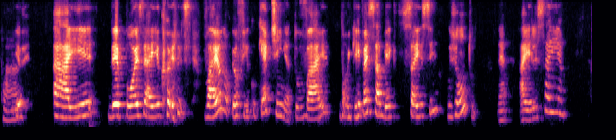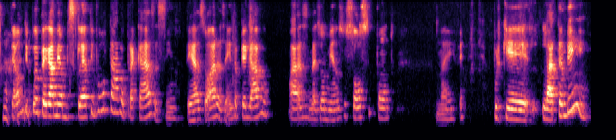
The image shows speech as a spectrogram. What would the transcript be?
Claro. Eu, aí depois, aí, eles vai, eu, eu fico quietinha, tu vai, ninguém vai saber que tu saísse junto, né? Aí ele saía. Então, depois eu pegava minha bicicleta e voltava para casa, assim, 10 horas, ainda pegava mais, mais ou menos o sol se pondo. Né? Porque lá também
